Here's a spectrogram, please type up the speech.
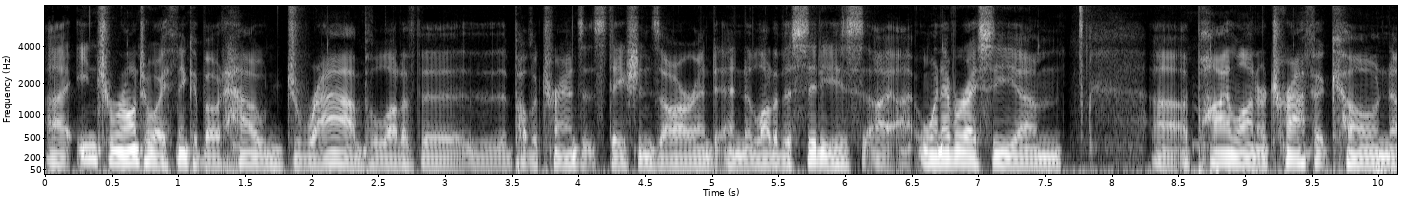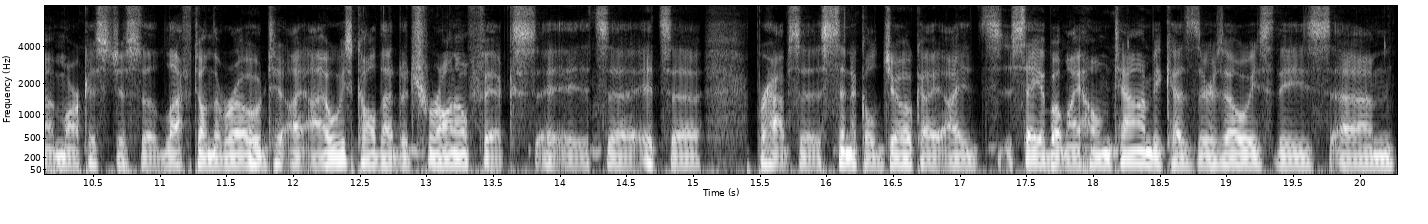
Uh, in Toronto, I think about how drab a lot of the, the public transit stations are, and, and a lot of the cities. I, whenever I see um, uh, a pylon or traffic cone, uh, Markus just uh, left on the road. I, I, always call that a Toronto fix. It's a it's a perhaps a cynical joke I, I say about my hometown because there's always these. Um,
